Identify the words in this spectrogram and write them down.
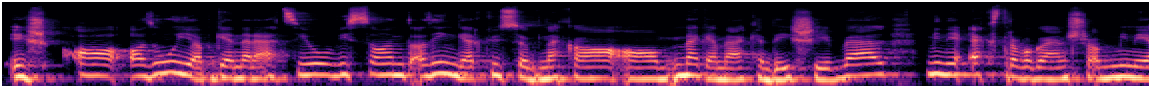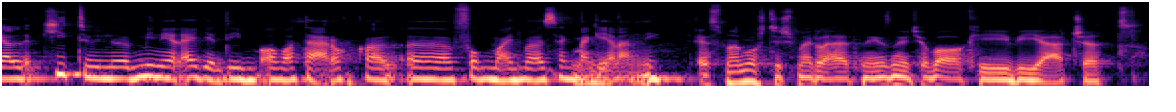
és a, az újabb generáció viszont az inger küszöbnek a, a megemelkedésével minél extravagánsabb, minél kitűnőbb, minél egyedibb avatárokkal fog majd valószínűleg megjelenni. Ezt már most is meg lehet nézni, hogyha valaki VR chat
